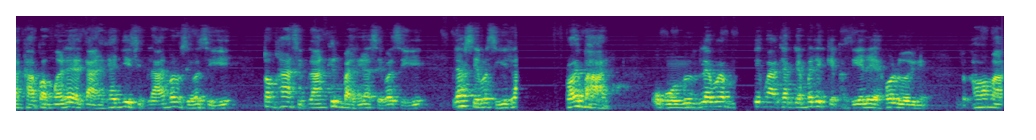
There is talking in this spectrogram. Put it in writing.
ราคาประเมินได้การแค่ยี่สิบล้านไม่ต้องเสียภาษีต้องห้าสิบล้านขึ้นไปถึงจะเสียภาษี แล้วเสียภาษีร้อยบาทโอ้โหเรียกว่าเรียกว่าแทบจะไม่ได้เก็บภาษีอะไรเขาเลยเนี่ย เขามา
